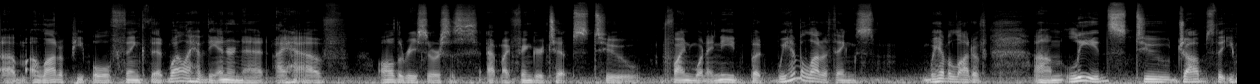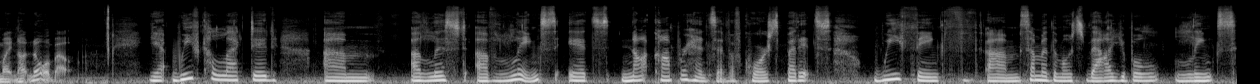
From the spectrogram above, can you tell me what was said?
um, a lot of people think that, well, I have the internet, I have all the resources at my fingertips to find what I need. But we have a lot of things. We have a lot of um, leads to jobs that you might not know about. Yeah, we've collected um, a list of links. It's not comprehensive, of course, but it's we think um, some of the most valuable links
